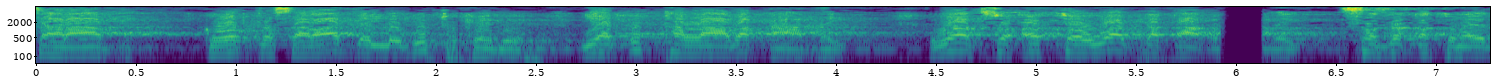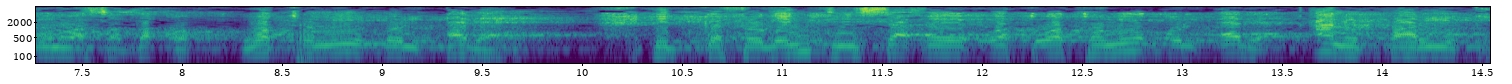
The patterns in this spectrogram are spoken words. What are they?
salaada goobta salaada lagu tukado yaad u tallaabo qaaday waad socoto waad dhaqaaqday sadaqatun ayaduna waa sadaqo wa tumiiqu aladaa dhibka fogayntiisa wa tumiiqu aladaa can alariiqi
